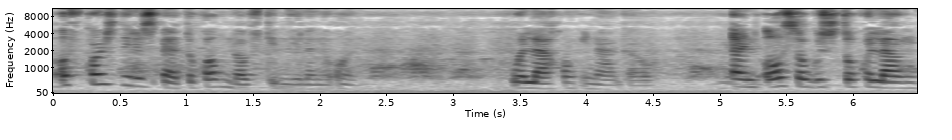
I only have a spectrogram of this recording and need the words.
of course, nirespeto ko ang love team nila noon. Wala akong inagaw. And also, gusto ko lang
